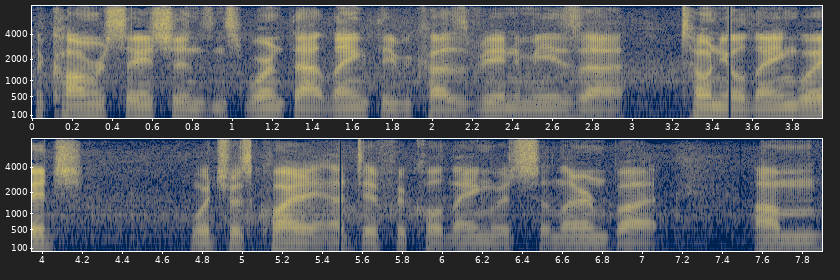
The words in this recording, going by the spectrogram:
the conversations weren't that lengthy because Vietnamese a tonal language, which was quite a difficult language to learn. But um,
